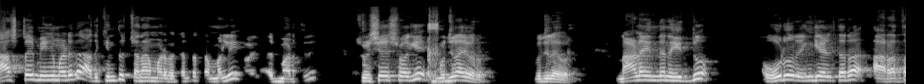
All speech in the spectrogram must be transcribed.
ಲಾಸ್ಟ್ ಟೈಮ್ ಹೆಂಗ್ ಮಾಡಿದೆ, ಅದಕ್ಕಿಂತ ಚೆನ್ನಾಗಿ ಮಾಡ್ಬೇಕಂತ ತಮ್ಮಲ್ಲಿ ಇದು ಮಾಡ್ತೀವಿ ವಿಶೇಷವಾಗಿ ಮುಜರಾಯಿ ಅವರು ಮುಜರಾಯಿ ಅವರು ನಾಳೆಯಿಂದನೇ ಇದ್ದು ಊರವ್ರು ಹೆಂಗೆ ಹೇಳ್ತಾರ ಆ ರಥ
